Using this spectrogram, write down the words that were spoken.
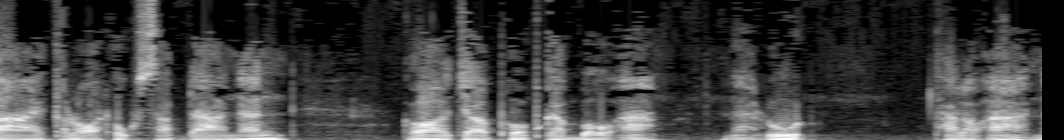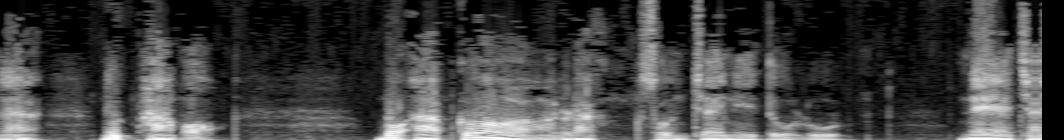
บ่ายตลอดหกสัปดาห์นั้น ก็จะพบกับโบอาบนะรูทถ้าเราอ่านนะนึกภาพออก โบอาบก็รักสนใจในตัวรูทแน่ใจ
